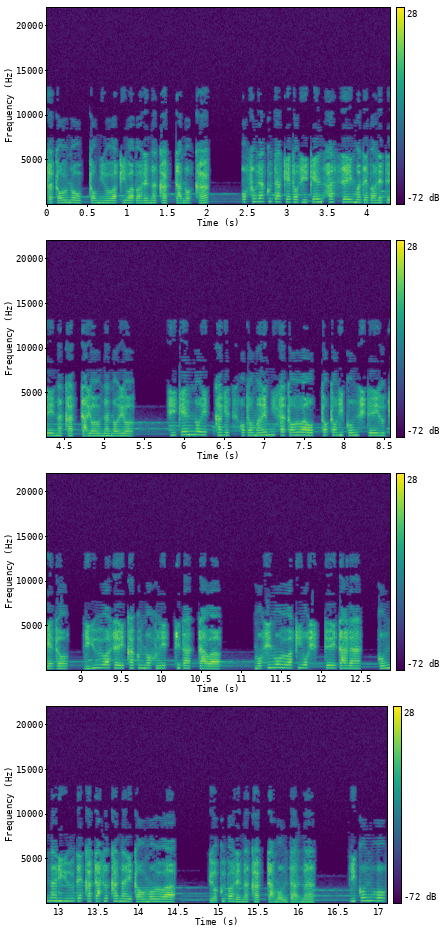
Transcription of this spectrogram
佐藤の夫に浮気はバレなかったのか？おそらくだけど事件発生までバレていなかったようなのよ。事件の1ヶ月ほど前に佐藤は夫と離婚しているけど、理由は性格の不一致だったわ。もしも浮気を知っていたら、こんな理由で片付かないと思うわ。よくバレなかったもんだな。離婚後、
